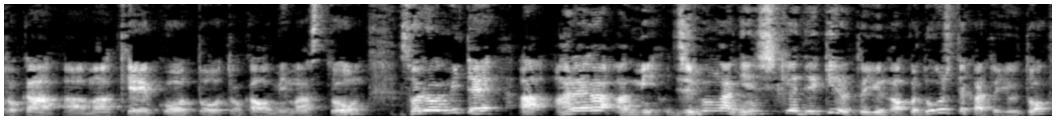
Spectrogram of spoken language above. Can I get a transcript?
とか、まあ、蛍光灯とかを見ますと、それを見て、あ、あれが、自分が認識できるというのは、これどうしてかというと、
